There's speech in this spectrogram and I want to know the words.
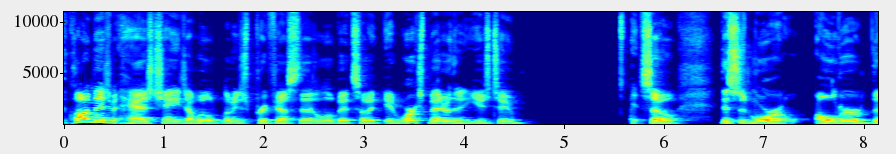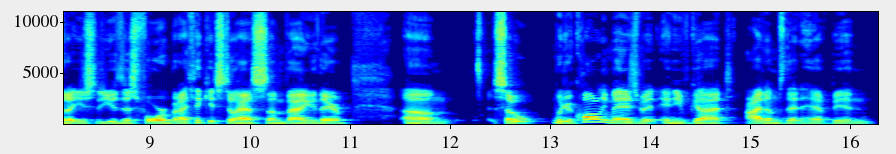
the quality management has changed. I will, let me just preface that a little bit. So it, it works better than it used to. So this is more older that I used to use this for, but I think it still has some value there. Um, so when you're quality management and you've got items that have been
